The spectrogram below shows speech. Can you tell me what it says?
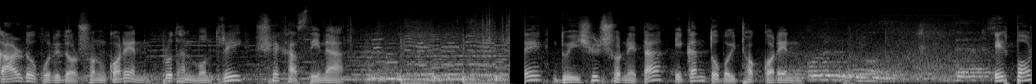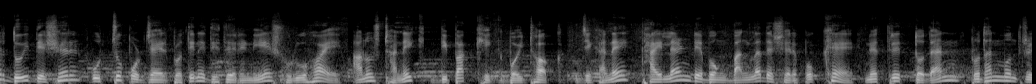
গার্ডও পরিদর্শন করেন প্রধানমন্ত্রী শেখ হাসিনা। দুই শীর্ষ নেতা একান্ত বৈঠক করেন। এরপর দুই দেশের উচ্চ পর্যায়ের প্রতিনিধিদের নিয়ে শুরু হয় আনুষ্ঠানিক দ্বিপাক্ষিক বৈঠক, যেখানে থাইল্যান্ড এবং বাংলাদেশের পক্ষে নেতৃত্ব দেন প্রধানমন্ত্রী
